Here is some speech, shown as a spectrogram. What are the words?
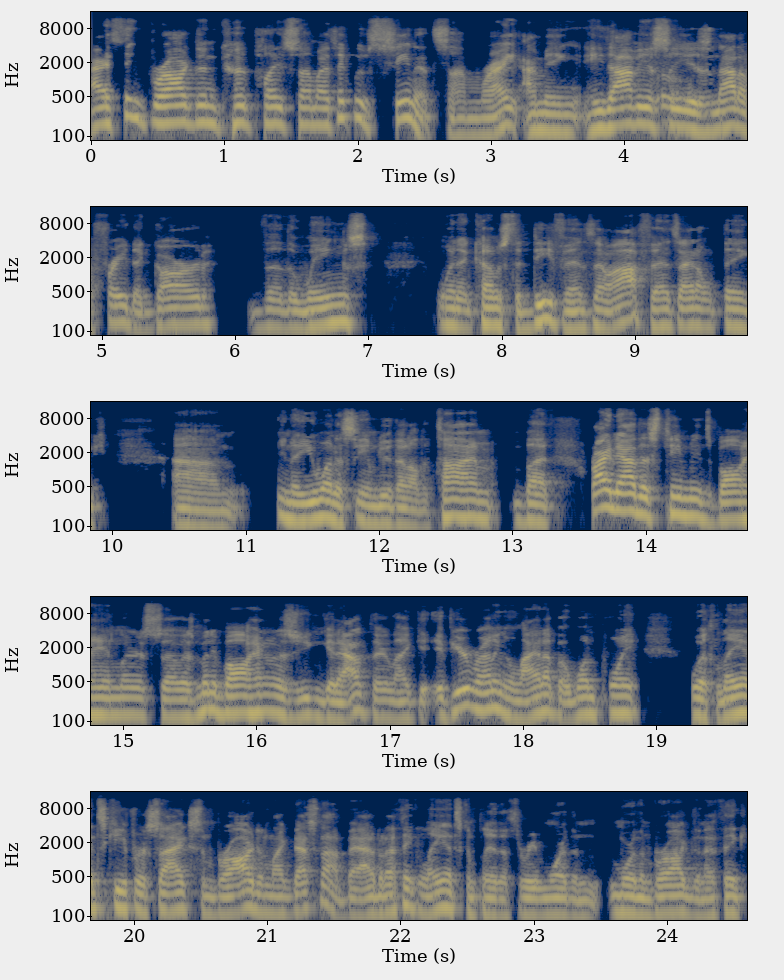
I think Brogdon could play some. I think we've seen it some, right? I mean, he obviously oh. is not afraid to guard the the wings when it comes to defense. Now, offense, I don't think um, you know you want to see him do that all the time. But right now, this team needs ball handlers. So as many ball handlers as you can get out there. Like if you're running a lineup at one point with Lance, Keifer, Sykes, and Brogdon, like that's not bad. But I think Lance can play the three more than more than Brogdon. I think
